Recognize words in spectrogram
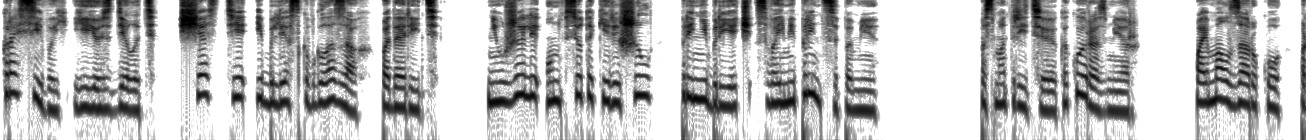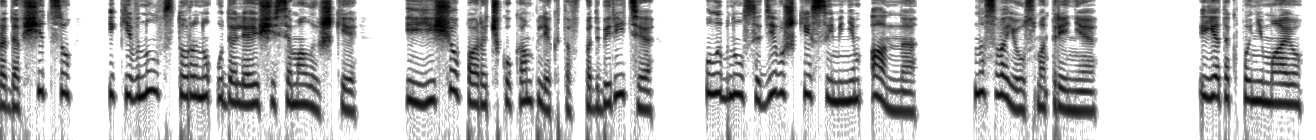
Красивой ее сделать, счастье и блеск в глазах подарить. Неужели он все-таки решил пренебречь своими принципами? «Посмотрите, какой размер!» Поймал за руку продавщицу и кивнул в сторону удаляющейся малышки. «И еще парочку комплектов подберите», улыбнулся девушке с именем Анна на свое усмотрение. «Я так понимаю,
